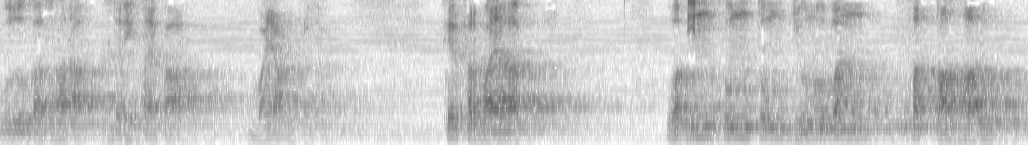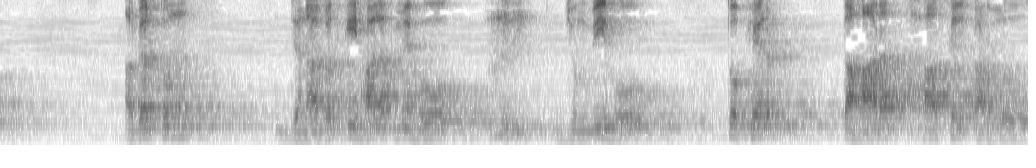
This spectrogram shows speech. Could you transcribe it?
وضو کا سارا طریقہ کار بیان کیا۔ پھر فرمایا وہ ان تم تم جنوبن فتح اگر تم جنابت کی حالت میں ہو جنبی ہو تو پھر تہارت حاصل کر لو۔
